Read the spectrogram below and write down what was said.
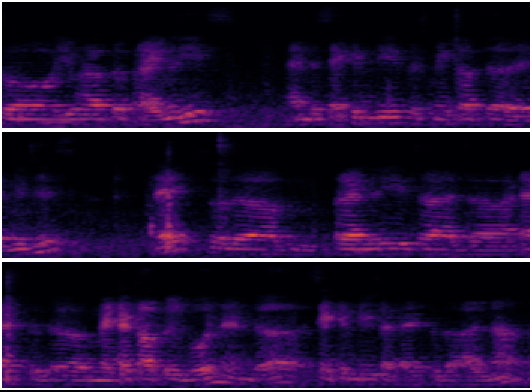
so you have the primaries and the secondaries which make up the remiges, right? So the um, primaries are the, attached to the metacarpal bone and the secondaries attached to the ulna.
